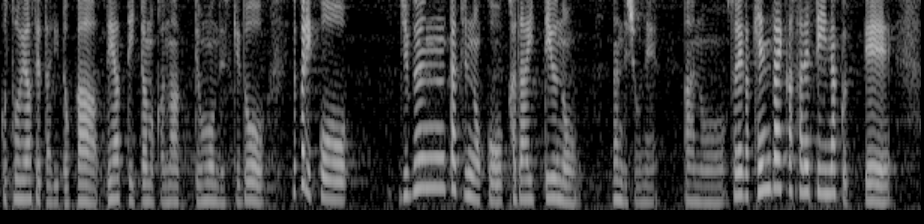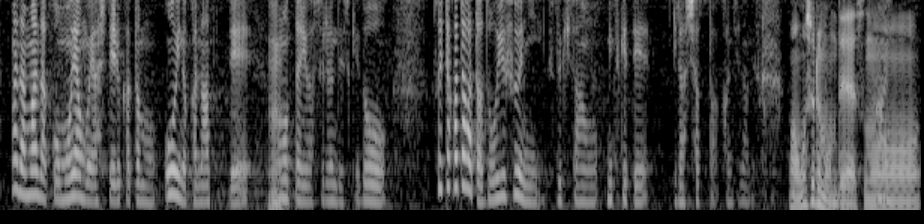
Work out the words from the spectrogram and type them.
こう問い合わせたりとか出会っていったのかなって思うんですけどやっぱりこう自分たちのこう課題っていうのをなんでしょうね。あのそれが顕在化されていなくってまだまだこうモヤモヤしている方も多いのかなって思ったりはするんですけど、そういった方々はどういうふうに鈴木さんを見つけていらっしゃった感じなんですか、まあ、面白いもんでその、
